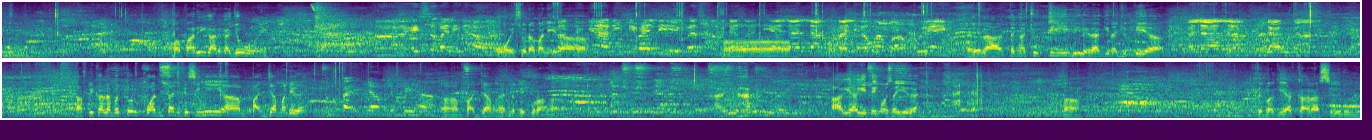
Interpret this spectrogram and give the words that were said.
Hmm. Berapa hari kat dekat Johor ni? Ah, esok balik lah. Oh, esok dah balik dah. Patutnya hari ni balik. Lepas tu Oh. oh. dia dalam balik awal buat apa kan? Yalah, tengah cuti bila lagi nak cuti ya? Alam-alam datang Tapi kalau betul Kuantan ke sini uh, 4 jam ada eh? 4 jam lebih lah. Uh, 4 jam kan lebih kurang lah. Hari-hari lagi. Hari-hari tengok saya kan. Ha. Kita bagi akak rasa dulu.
